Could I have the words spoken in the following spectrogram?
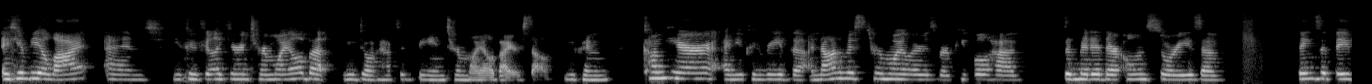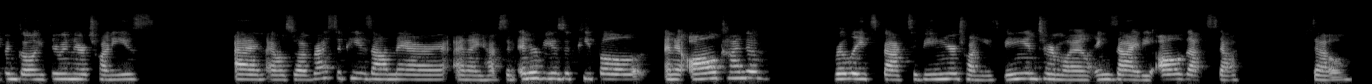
it can be a lot and you can feel like you're in turmoil, but you don't have to be in turmoil by yourself. You can come here and you can read the anonymous turmoilers where people have submitted their own stories of things that they've been going through in their 20s. And I also have recipes on there and I have some interviews with people, and it all kind of relates back to being in your 20s, being in turmoil, anxiety, all of that stuff. So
